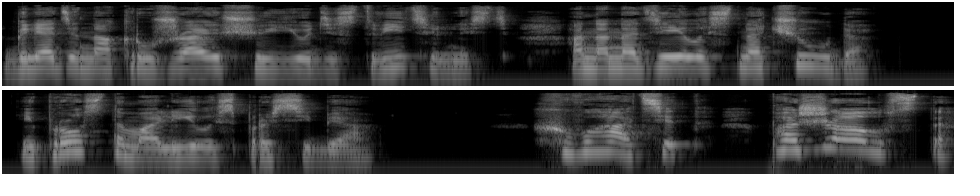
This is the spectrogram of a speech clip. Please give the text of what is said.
глядя на окружающую ее действительность, она надеялась на чудо и просто молилась про себя. «Хватит! Пожалуйста!»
